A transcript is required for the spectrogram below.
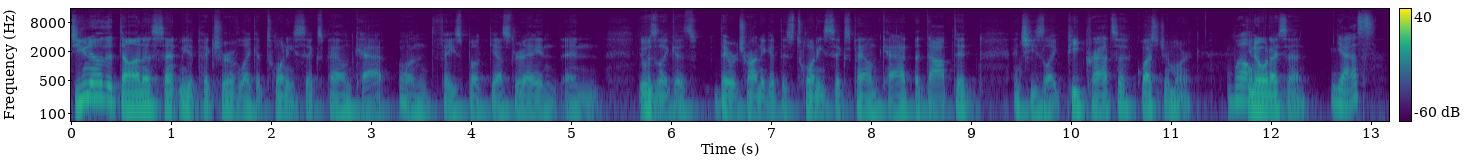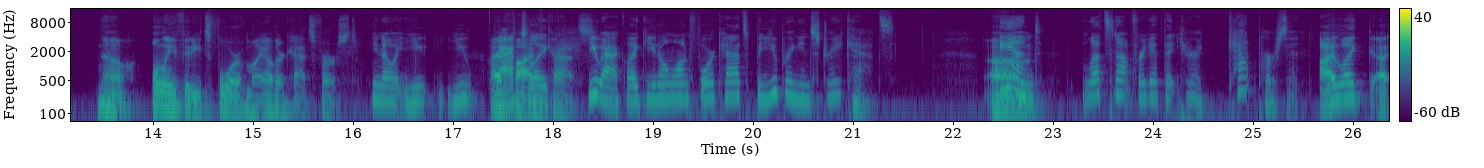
Do you know that Donna sent me a picture of like a 26 pound cat on Facebook yesterday, and and it was like a, they were trying to get this 26 pound cat adopted, and she's like Pete Kratsa question mark. Well, You know what I said? yes. No, only if it eats four of my other cats first. You know what? You you I have act five like cats. you act like you don't want four cats, but you bring in stray cats. Um, and let's not forget that you're a cat person. I like. I,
